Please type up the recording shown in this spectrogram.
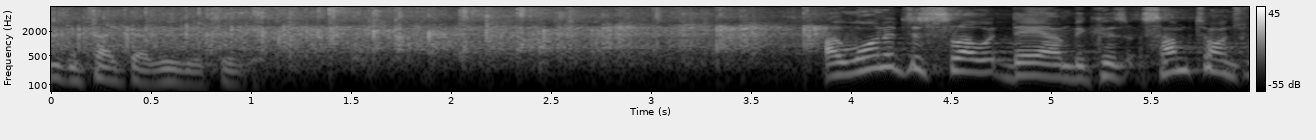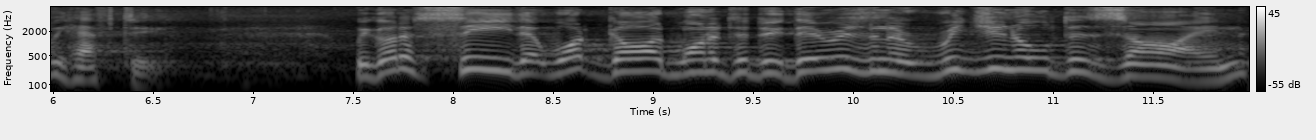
You can take that with you too. I wanted to slow it down because sometimes we have to. We've got to see that what God wanted to do, there is an original design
